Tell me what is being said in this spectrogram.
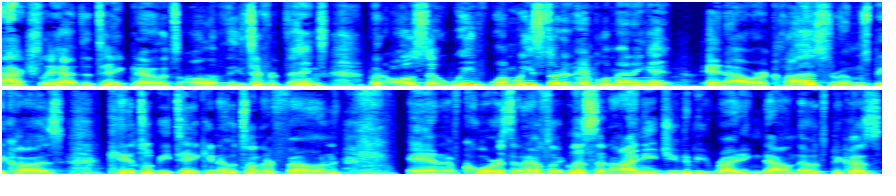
actually had to take notes all of these different things. But also we've when we started implementing it in our classrooms because kids would be taking notes on their phone and of course and i was like listen i need you to be writing down notes because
